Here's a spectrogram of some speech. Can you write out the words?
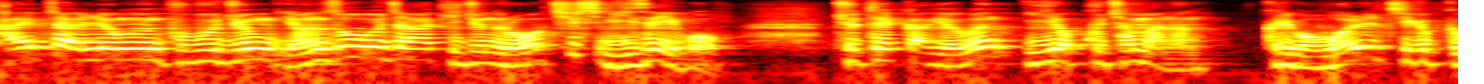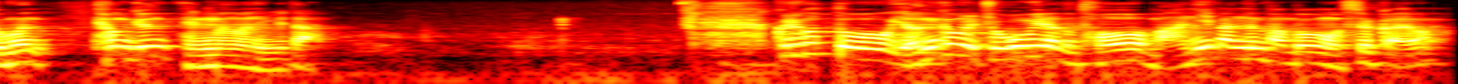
가입자 연령은 부부 중 연소자 기준으로 72세이고 주택 가격은 2억 9천만 원, 그리고 월 지급금은 평균 100만 원입니다. 그리고 또 연금을 조금이라도 더 많이 받는 방법은 없을까요?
